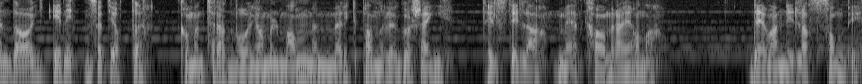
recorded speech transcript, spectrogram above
En dag i 1978 kom en 30 år gammel mann med mørk pannelugg og skjegg til Stilla med et kamera i hånda. Det var Nillas zombie.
